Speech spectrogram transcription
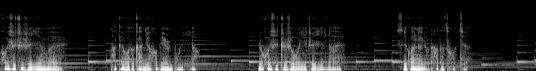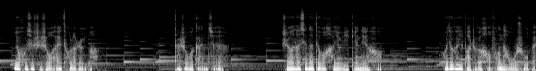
或许只是因为他给我的感觉和别人不一样，又或许只是我一直以来习惯了有他的错觉，又或许只是我爱错了人吧。但是我感觉。只要他现在对我还有一点点好，我就可以把这个好放大无数倍，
